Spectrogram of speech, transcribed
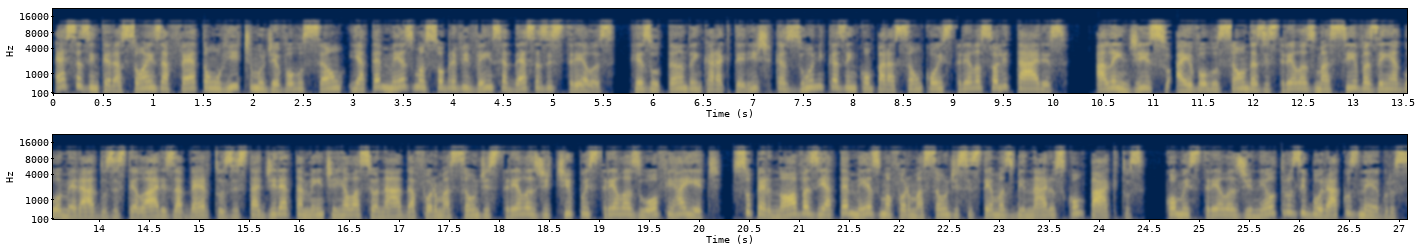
Essas interações afetam o ritmo de evolução e até mesmo a sobrevivência dessas estrelas, resultando em características únicas em comparação com estrelas solitárias. Além disso, a evolução das estrelas massivas em aglomerados estelares abertos está diretamente relacionada à formação de estrelas de tipo estrelas Wolf-Rayet, supernovas e até mesmo a formação de sistemas binários compactos, como estrelas de nêutrons e buracos negros.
